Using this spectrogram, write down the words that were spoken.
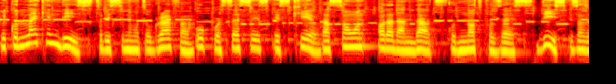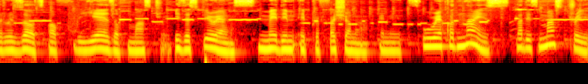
we could liken this to the cinematographer who possesses a skill that someone other than that could not possess. This is as a result of the years of mastery. His experience made him a professional in it. We recognize that his mastery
